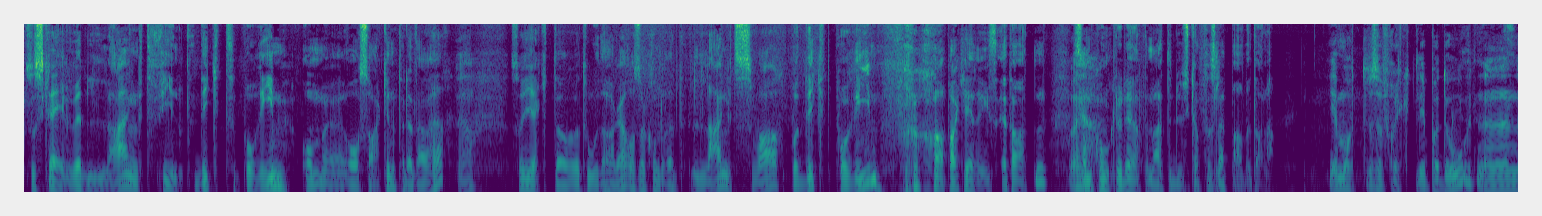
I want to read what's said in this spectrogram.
Så skrev hun et langt, fint dikt på rim om eh, årsaken til dette her. Ja. Så gikk det to dager, og så kom det et langt svar på dikt på rim fra parkeringsetaten, oh, ja. som konkluderte med at du skal få slippe å betale. Jeg måtte så fryktelig på do. Men,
